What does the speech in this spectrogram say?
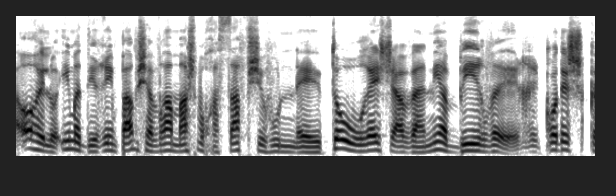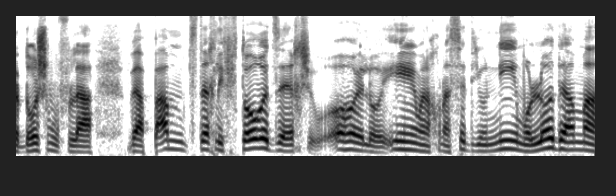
אוי אלוהים אדירים, פעם שעברה משמו חשף שהוא אה, תוהו רשע ואני אביר וקודש קדוש מופלא והפעם נצטרך לפתור את זה איכשהו, אוי אלוהים, אנחנו נעשה דיונים או לא יודע מה,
